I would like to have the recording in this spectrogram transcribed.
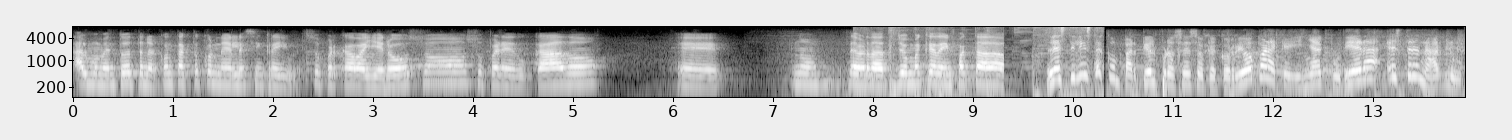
al momento de tener contacto con él es increíble. Súper caballeroso, súper educado. Eh, no, de verdad, yo me quedé impactada. La estilista compartió el proceso que corrió para que Guiñac pudiera estrenar look.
